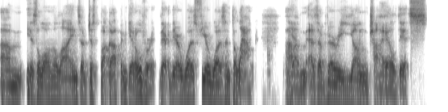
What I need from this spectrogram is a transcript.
um, is along the lines of just buck up and get over it. There, there was fear wasn't allowed. Um, As a very young child, it's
